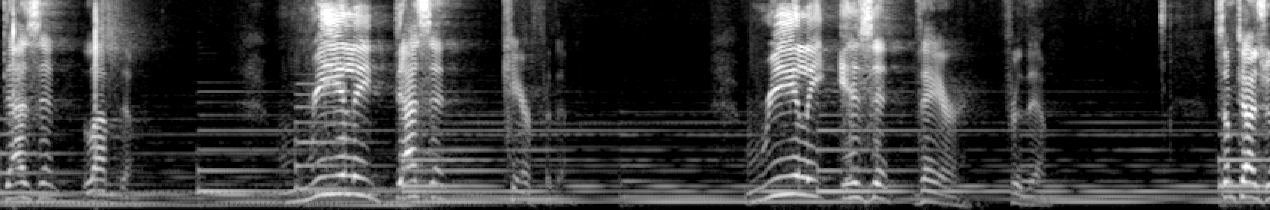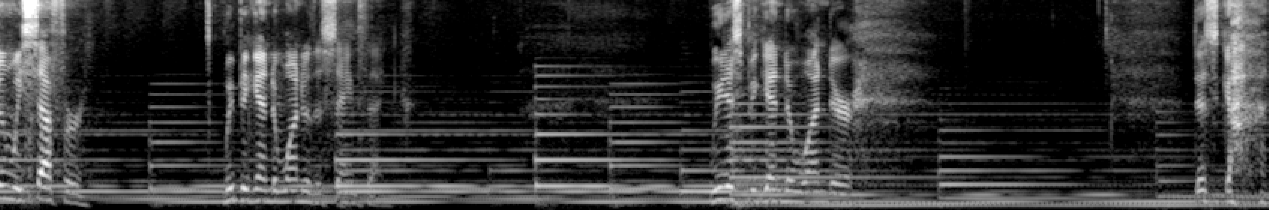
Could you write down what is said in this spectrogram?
doesn't love them, really doesn't care for them, really isn't there for them. Sometimes when we suffer, we begin to wonder the same thing. We just begin to wonder does God,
